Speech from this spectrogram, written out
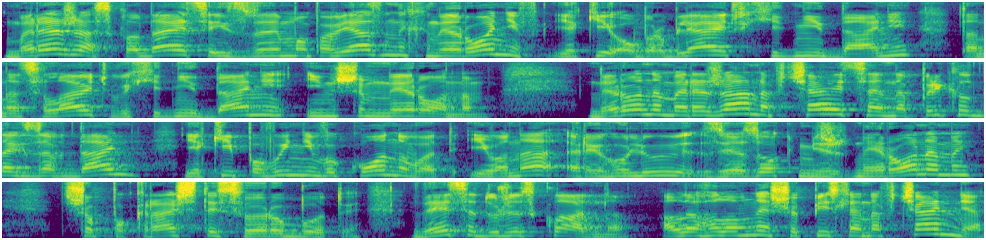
Мережа складається із взаємопов'язаних нейронів, які обробляють вхідні дані та надсилають вихідні дані іншим нейронам. Нейронна мережа навчається на прикладах завдань, які повинні виконувати, і вона регулює зв'язок між нейронами, щоб покращити свою роботу. Здається, дуже складно, але головне, що після навчання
